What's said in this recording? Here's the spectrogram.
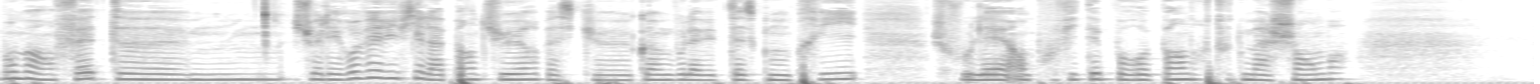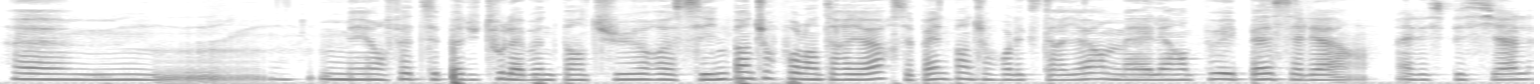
Bon bah en fait, euh, je vais aller revérifier la peinture parce que comme vous l'avez peut-être compris, je voulais en profiter pour repeindre toute ma chambre. Euh, mais en fait, c'est pas du tout la bonne peinture. C'est une peinture pour l'intérieur, c'est pas une peinture pour l'extérieur, mais elle est un peu épaisse, elle est, elle est spéciale.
